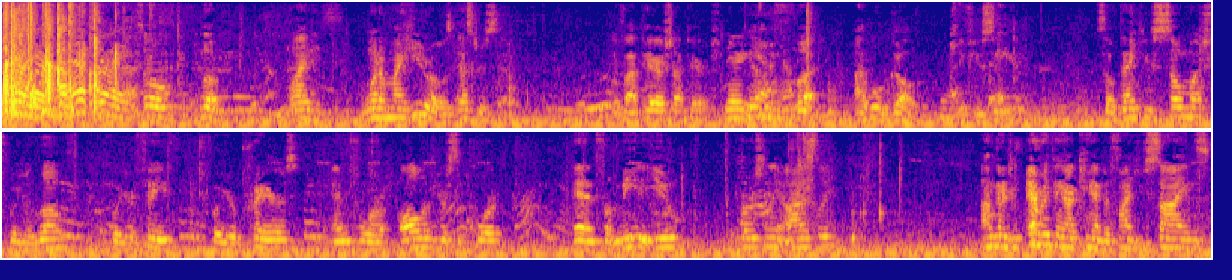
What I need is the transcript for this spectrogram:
That's right. That's right. So, look, like one of my heroes, Esther said, if I perish, I perish. There you go. Yes. But I will go if you send me. So thank you so much for your love, for your faith, for your prayers, and for all of your support. And from me to you, personally, honestly, I'm going to do everything I can to find you signs.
